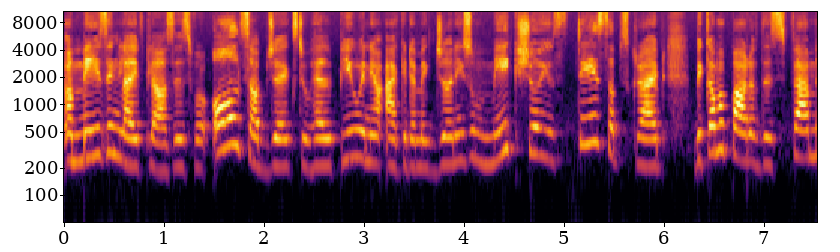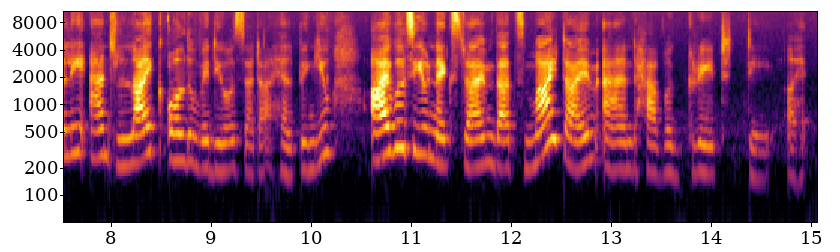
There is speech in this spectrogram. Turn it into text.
amazing live classes for all subjects to help you in your academic journey so make sure you stay subscribe become a part of this family and like all the videos that are helping you I will see you next time that's my time and have a great day ahead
